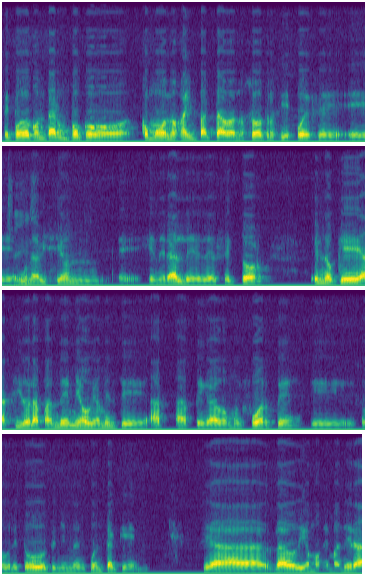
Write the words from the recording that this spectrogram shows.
te puedo contar un poco cómo nos ha impactado a nosotros y después eh, eh, una visión eh, general del sector. En lo que ha sido la pandemia, obviamente ha, pegado muy fuerte, sobre todo teniendo en cuenta que se ha dado, digamos, de manera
